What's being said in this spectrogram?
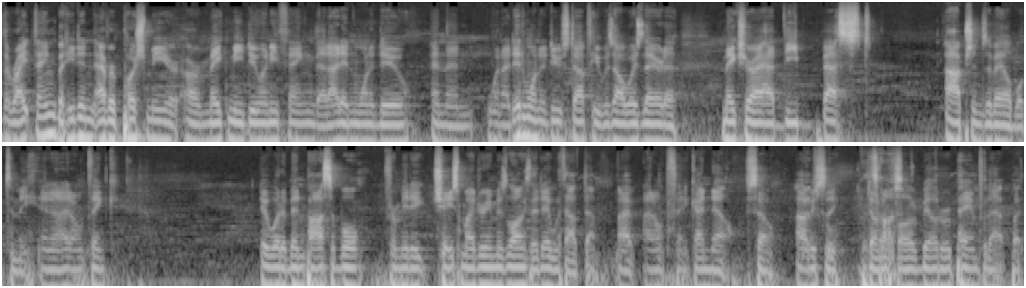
the right thing, but he didn't ever push me or, or make me do anything that I didn't want to do. And then when I did want to do stuff, he was always there to make sure I had the best options available to me. And I don't think it would have been possible for me to chase my dream as long as I did without them. I, I don't think. I know. So obviously, That's don't know if I'll ever be able to repay him for that. But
